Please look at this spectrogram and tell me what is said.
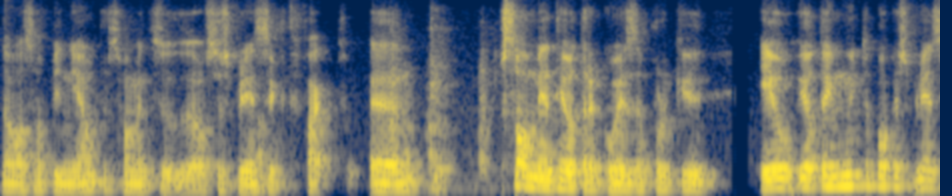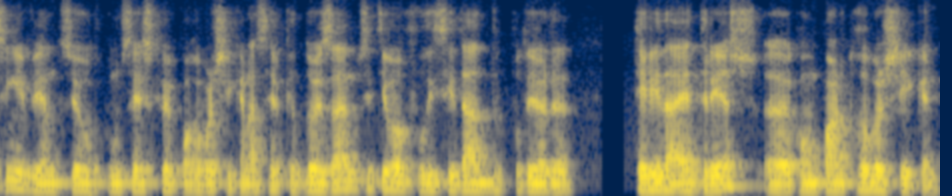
da vossa opinião, principalmente da vossa experiência, que de facto, uh, pessoalmente é outra coisa, porque eu, eu tenho muito pouca experiência em eventos. Eu comecei a escrever para o Rubber Chicken há cerca de dois anos e tive a felicidade de poder ter ido à E3 uh, como parte do Rubber Chicken.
